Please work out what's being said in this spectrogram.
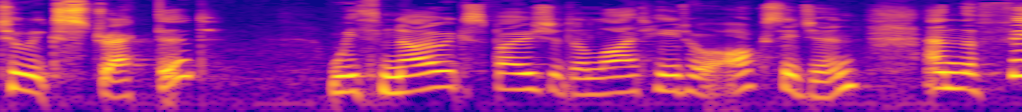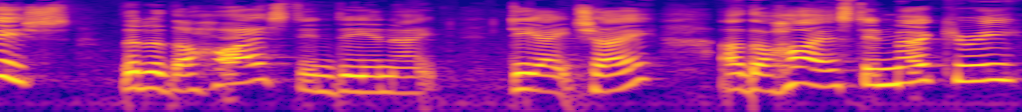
to extract it? With no exposure to light, heat, or oxygen, and the fish that are the highest in DNA, DHA are the highest in mercury.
